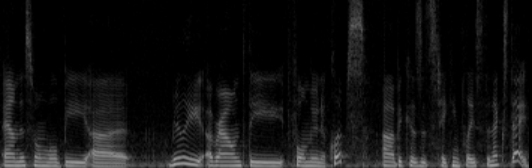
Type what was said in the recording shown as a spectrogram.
And this one will be uh, really around the full moon eclipse uh, because it's taking place the next day.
